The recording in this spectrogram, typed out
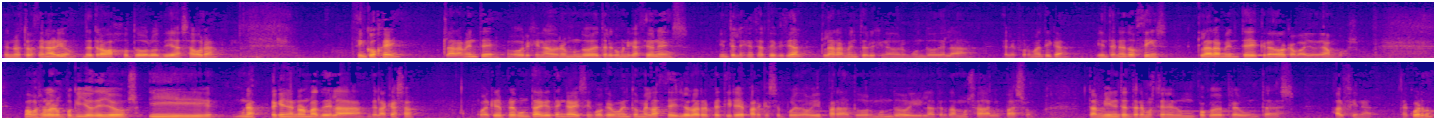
en nuestro escenario de trabajo todos los días ahora. 5G, claramente originado en el mundo de telecomunicaciones. Inteligencia artificial, claramente originado en el mundo de la, informática. Internet of Things, claramente creado a caballo de ambos. Vamos a hablar un poquillo de ellos y unas pequeñas normas de la, de la casa. Cualquier pregunta que tengáis, en cualquier momento me la hace, yo la repetiré para que se pueda oír para todo el mundo y la tratamos al paso. También intentaremos tener un poco de preguntas al final. ¿De acuerdo?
